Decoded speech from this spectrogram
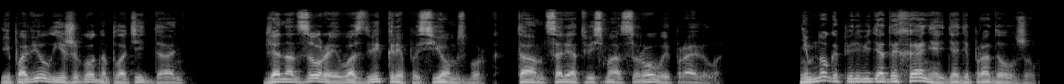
и повел ежегодно платить дань. Для надзора и воздвиг крепость Йомсбург. Там царят весьма суровые правила. Немного переведя дыхание, дядя продолжил.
